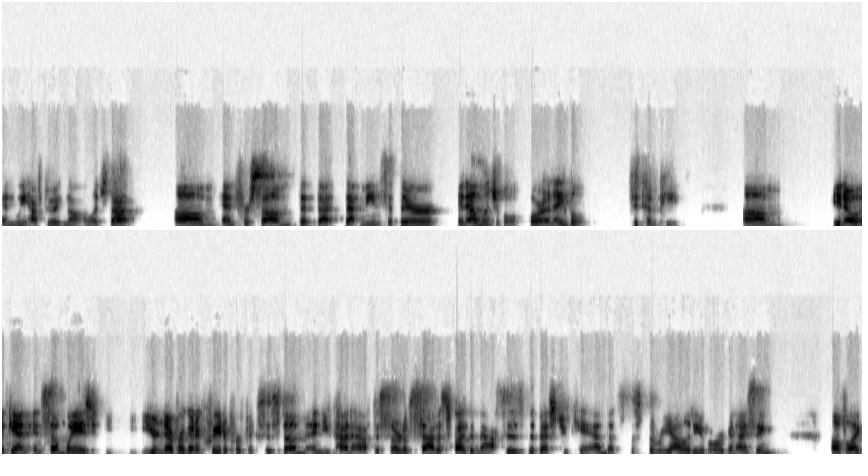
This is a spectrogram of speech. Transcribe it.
and we have to acknowledge that. Um, and for some, that, that, that means that they're ineligible or unable to compete. Um, you know, again, in some ways, you're never going to create a perfect system, and you kind of have to sort of satisfy the masses the best you can. That's just the reality of organizing. Of like,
